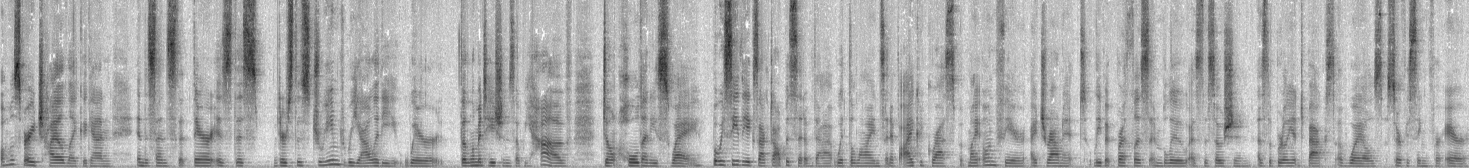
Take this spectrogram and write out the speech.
Almost very childlike again, in the sense that there is this there's this dreamed reality where the limitations that we have don't hold any sway. But we see the exact opposite of that with the lines, and if I could grasp my own fear, I'd drown it, leave it breathless and blue as this ocean, as the brilliant backs of whales surfacing for air.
